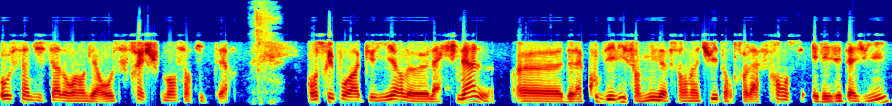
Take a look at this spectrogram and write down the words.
au sein du stade Roland-Garros, fraîchement sorti de terre. Construit pour accueillir la finale euh, de la Coupe Davis en 1928 entre la France et les États-Unis,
